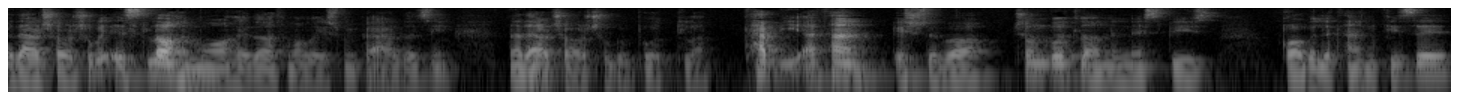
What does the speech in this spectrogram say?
و در چارچوب اصلاح معاهدات ما بهش می‌پردازیم نه در چارچوب بطلان. طبیعتا اشتباه چون بطلان نسبی است قابل تنفیذه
